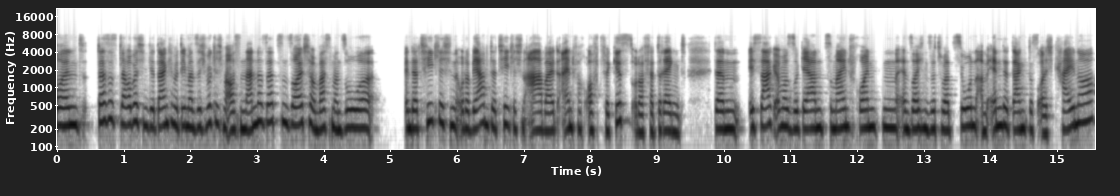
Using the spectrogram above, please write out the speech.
Und das ist, glaube ich, ein Gedanke, mit dem man sich wirklich mal auseinandersetzen sollte und was man so in der täglichen oder während der täglichen Arbeit einfach oft vergisst oder verdrängt. Denn ich sage immer so gern zu meinen Freunden in solchen Situationen, am Ende dankt es euch keiner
